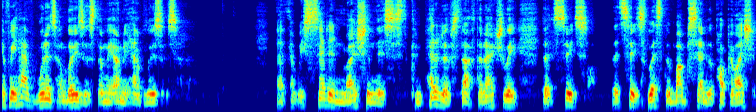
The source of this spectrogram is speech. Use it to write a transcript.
if we have winners and losers, then we only have losers. Uh, that, we set in motion this competitive stuff that actually that suits that suits less than one percent of the population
